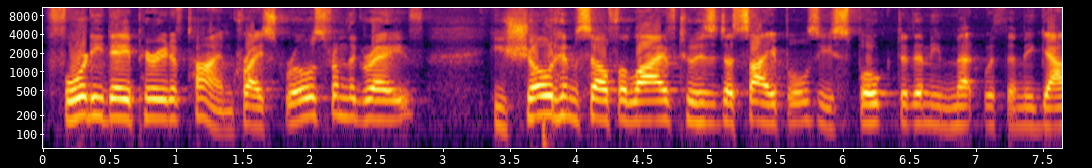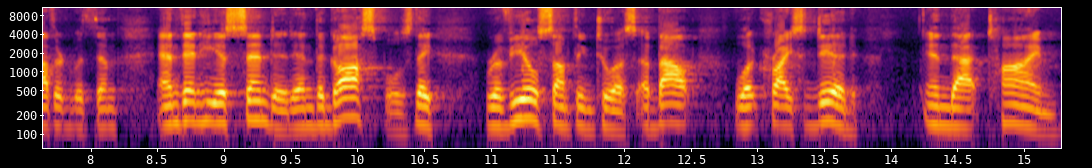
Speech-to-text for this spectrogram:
40 day period of time. Christ rose from the grave. He showed himself alive to his disciples. He spoke to them. He met with them. He gathered with them. And then he ascended. And the Gospels, they reveal something to us about what Christ did in that time.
